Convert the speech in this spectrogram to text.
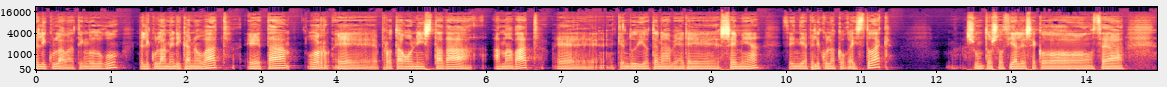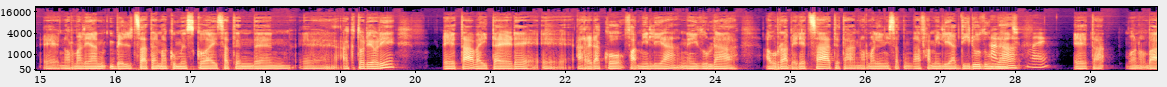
Pelikula bat ingo dugu, pelikula amerikano bat, eta hor e, protagonista da ama bat, e, kendu diotena bere semea, zein dia pelikulako gaiztoak, asunto sozialeseko, zea, e, normalean beltza eta emakumezkoa izaten den e, aktore hori, eta baita ere e, arrerako familia, nahi dula aurra beretzat, eta normalen izaten da familia diruduna, bai. eta bueno, ba,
